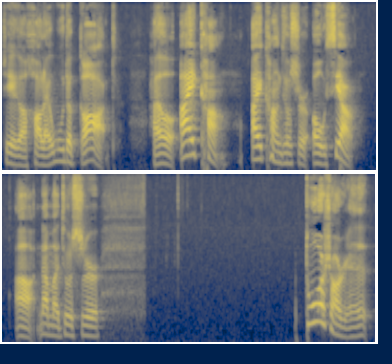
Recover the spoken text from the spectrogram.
这个好莱坞的 God，还有 Icon，Icon 就是偶像啊。那么就是多少人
